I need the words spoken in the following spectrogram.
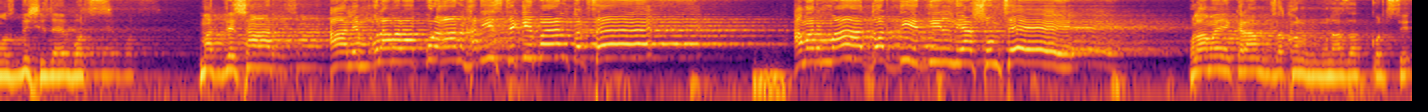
মজলিসে যায় বসছে। মাদ্রাসার আলেম ওলামারা কোরআন, হাদিস থেকে বয়ান করছে। আমার মা দর্দি দিল নিয়ে শুনছে। ওলামায়ে কেরাম যখন মুনাজাত করছে,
